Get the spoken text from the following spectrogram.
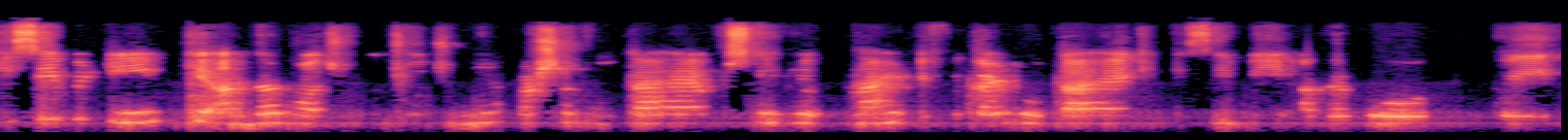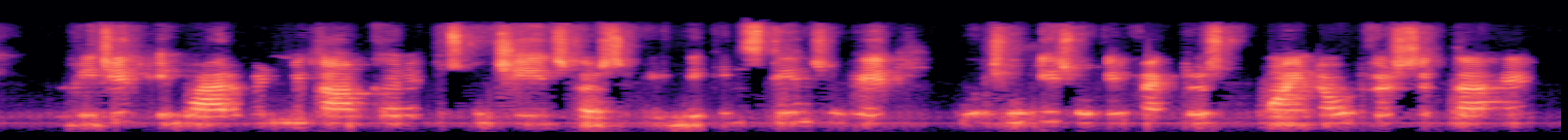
किसी भी टीम के अंदर मौजूद, जो जूनियर पर्सन होता है, उसके लिए उतना ही डिफ़िकल्ट होता है कि किसी भी अगर वो कोई रिजिड इन्वायरमेंट में काम करे तो उसको चेंज कर सके। लेकिन स्टिल जो है, वो छोटे छोटे फैक्टर्स को पॉइंट आउट कर सकता है।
